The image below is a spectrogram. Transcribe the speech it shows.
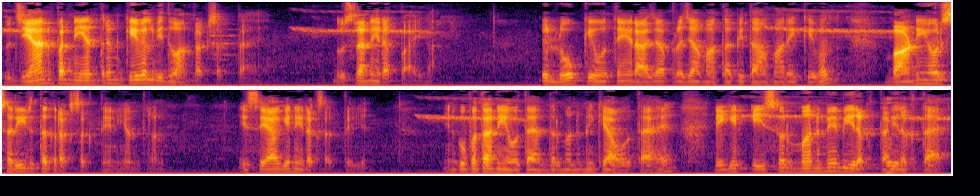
तो ज्ञान पर नियंत्रण केवल विद्वान रख सकता है, दूसरा नहीं रख पाएगा। जो लोग के होते हैं, राजा, प्रजा माता पिता हमारे केवल वाणी और शरीर तक रख सकते हैं नियंत्रण। इससे आगे नहीं रख सकते ये। इनको पता नहीं होता है अंदर मन में क्या होता है, लेकिन ईश्वर मन में भी रखता भी रखता है।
